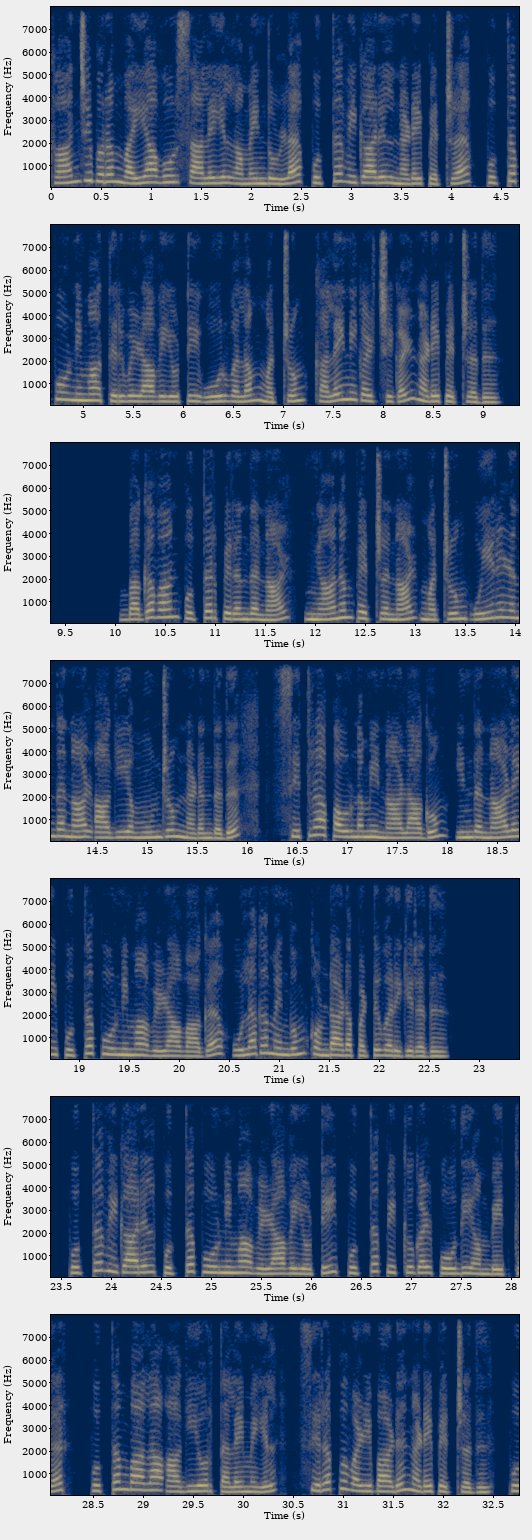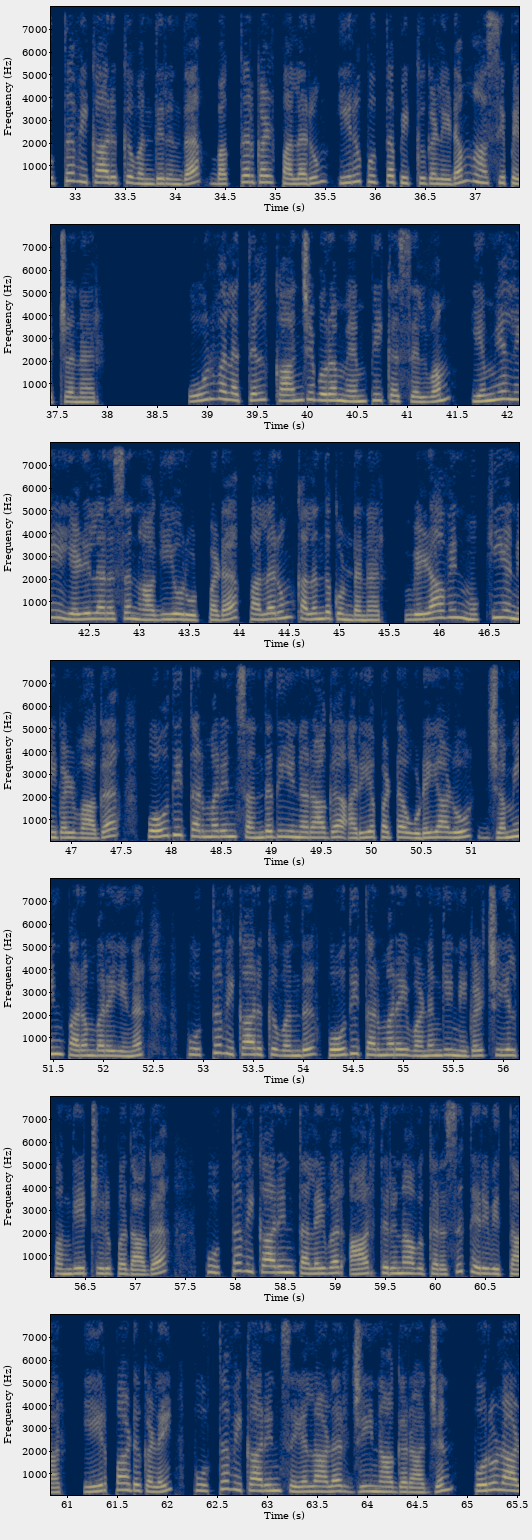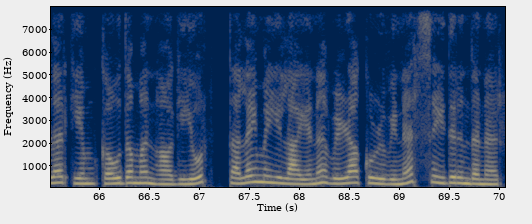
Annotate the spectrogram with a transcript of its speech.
காஞ்சிபுரம் வையாவூர் சாலையில் அமைந்துள்ள புத்த விகாரில் நடைபெற்ற புத்த பூர்ணிமா திருவிழாவையொட்டி ஊர்வலம் மற்றும் கலை நிகழ்ச்சிகள் நடைபெற்றது. பகவான் புத்தர் பிறந்த நாள் ஞானம் பெற்ற நாள் மற்றும் உயிரிழந்த நாள் ஆகிய மூன்றும் நடந்தது. சித்ரா பௌர்ணமி நாளாகும். இந்த நாளை புத்த பூர்ணிமா விழாவாக உலகமெங்கும் கொண்டாடப்பட்டு வருகிறது. புத்த விகாரில் புத்த பூர்ணிமா விழாவையொட்டி புத்த பிக்குகள் போதி அம்பேத்கர் புத்தம்பாலா ஆகியோர் தலைமையில் சிறப்பு வழிபாடு நடைபெற்றது. புத்த விகாருக்கு வந்திருந்த பக்தர்கள் பலரும் இரு புத்த பிக்குகளிடம் ஆசி பெற்றனர். ஊர்வலத்தில் காஞ்சிபுரம் எம்பி க செல்வம் எம்எல்ஏ எழிலரசன் ஆகியோர் உட்பட பலரும் கலந்து கொண்டனர். விழாவின் முக்கிய நிகழ்வாக போதி தர்மரின் சந்ததியினராக அறியப்பட்ட உடையாளூர் ஜமீன் பரம்பரையினர் புத்த விகாருக்கு வந்து போதி தர்மரை வணங்கி நிகழ்ச்சியில் பங்கேற்றிருப்பதாக புத்த விகாரின் தலைவர் ஆர். திருநாவுக்கரசு தெரிவித்தார். ஏற்பாடுகளை புத்த விகாரின் செயலாளர் ஜி. நாகராஜன் பொருளாளர் எம். கௌதமன் ஆகியோர் தலைமையிலாயன விழாக்குழுவினர் செய்திருந்தனர்.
